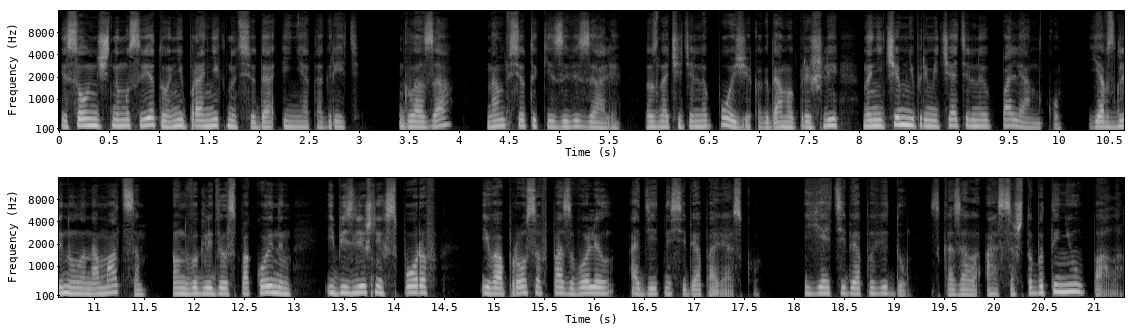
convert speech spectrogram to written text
и солнечному свету не проникнуть сюда и не отогреть. Глаза нам все таки завязали, но значительно позже, когда мы пришли на ничем не примечательную полянку. Я взглянула на Матса, он выглядел спокойным и без лишних споров и вопросов позволил одеть на себя повязку. «Я тебя поведу», — сказала Асса, — «чтобы ты не упала».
